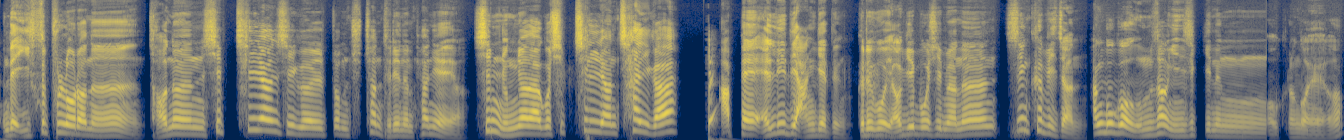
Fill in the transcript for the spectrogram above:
근데 익스플로러는 저는 17년식을 좀 추천드리는 편이에요. 16년하고 17년 차이가 앞에 LED 안개등 그리고 여기 보시면은 싱크비전 한국어 음성 인식 기능 뭐 그런 거예요.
